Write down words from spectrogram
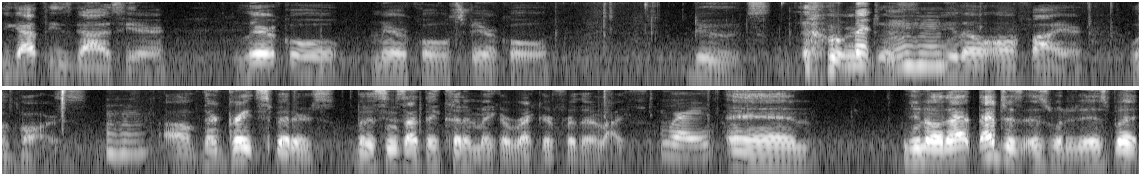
you got these guys here, lyrical, miracle, spherical dudes who are But, just, mhm. you know, on fire with bars. hmm Um, they're great spitters, but it seems like they couldn't make a record for their life. Right. and you know that that just is what it is but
